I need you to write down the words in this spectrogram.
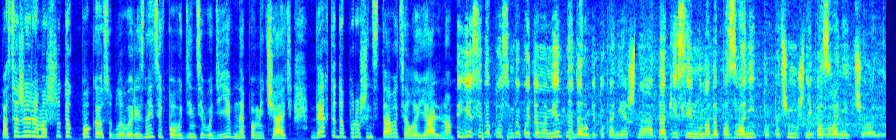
Пасажири маршруток поки особливої різниці в поведінці водіїв не помічають. Дехто до порушень ставиться лояльно. Якщо, допустим, какой-то момент на дорозі, то, звісно, А так, якщо йому треба позвонити, то чому ж не позвонить чоловіку?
